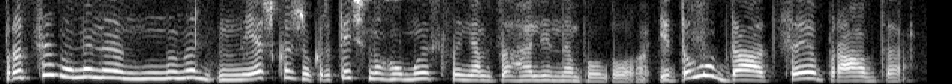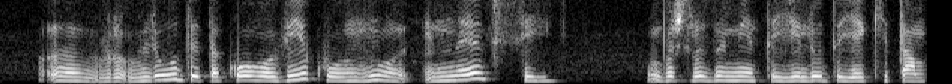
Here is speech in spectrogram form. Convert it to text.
про це вони не ну, не- я ж кажу, критичного мислення взагалі не було. І тому да, це правда. Е, Люди такого віку, ну не всі. Ви ж розумієте, є люди, які там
